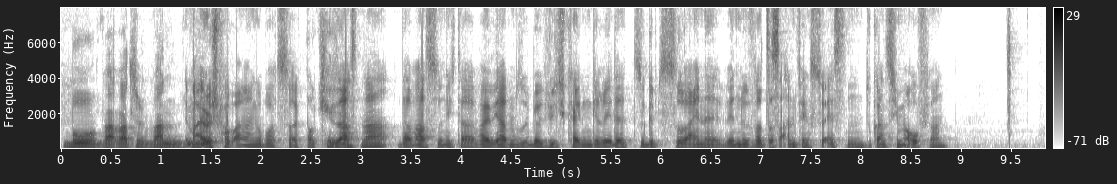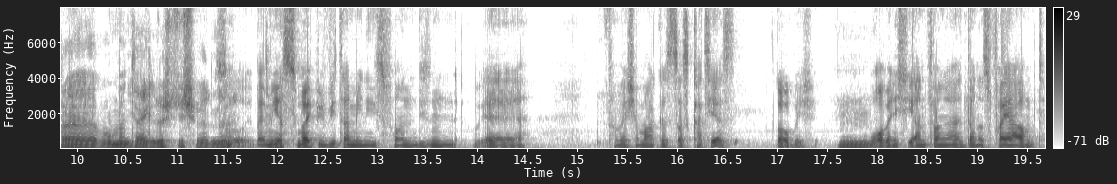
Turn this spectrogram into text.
Wo? Wa- Warte, wann? im Irish Pub an meinem Geburtstag. Okay. Wir saßen da, da warst du nicht da, weil wir haben so über Süßigkeiten geredet. So gibt es so eine, wenn du das anfängst zu essen, du kannst nicht mehr aufhören. Äh, wo man direkt süchtig wird, ne? So, bei mir ist zum Beispiel Vitaminis von diesen, äh, von welcher Marke ist das? Cartiers, glaube ich. Mhm. Boah, wenn ich die anfange, dann ist Feierabend.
